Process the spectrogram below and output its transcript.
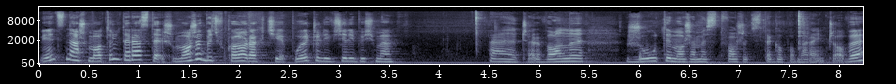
Więc nasz motyl teraz też może być w kolorach ciepły, czyli wzięlibyśmy czerwony, żółty, możemy stworzyć z tego pomarańczowy,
